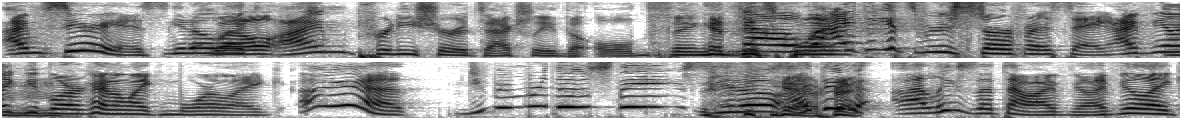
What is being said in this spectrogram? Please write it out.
I'm serious. You know, well, like I'm pretty sure it's actually the old thing at no, this point. No, but. I think it's resurfacing. I feel like people Mm-hmm. are kind of like more like, oh yeah, do you remember those things? You know, Yeah, I think right. at least that's how I feel. I feel like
